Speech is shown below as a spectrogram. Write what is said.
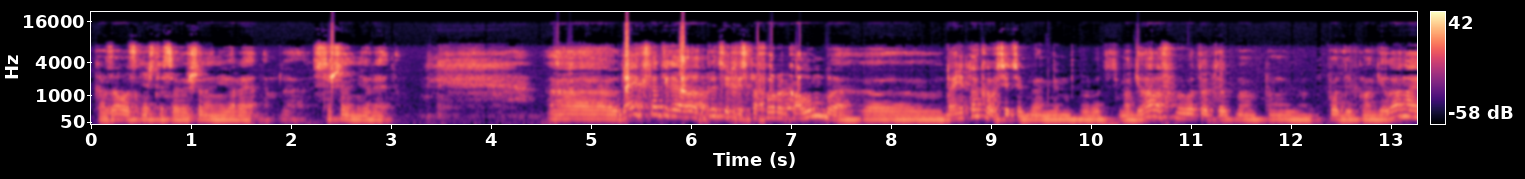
казалось нечто совершенно невероятным. Да, совершенно невероятным. А, да, и, кстати, открытие Христофора Колумба, э, да не только все эти, вот, Магелланов, вот это подвиг Магеллана,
